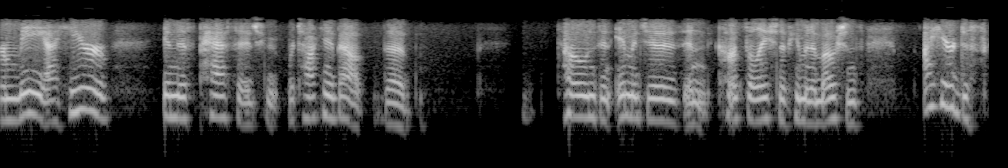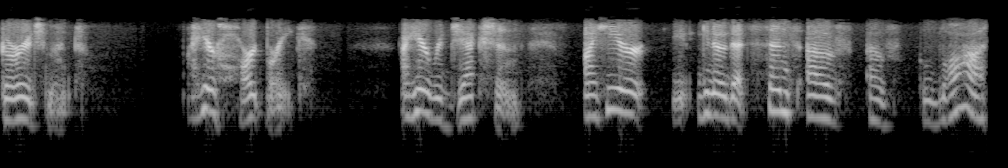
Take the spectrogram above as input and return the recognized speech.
for me, I hear in this passage we're talking about the tones and images and constellation of human emotions. I hear discouragement. I hear heartbreak. I hear rejection. I hear you know that sense of of loss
